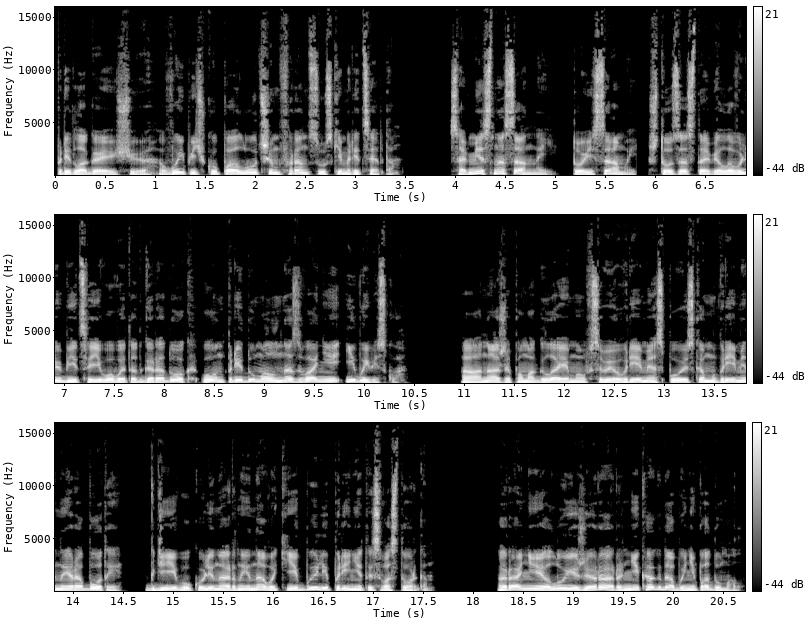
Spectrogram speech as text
предлагающую выпечку по лучшим французским рецептам. Совместно с Анной, той самой, что заставила влюбиться его в этот городок, он придумал название и вывеску. А она же помогла ему в свое время с поиском временной работы, где его кулинарные навыки были приняты с восторгом. Ранее Луи Жерар никогда бы не подумал,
